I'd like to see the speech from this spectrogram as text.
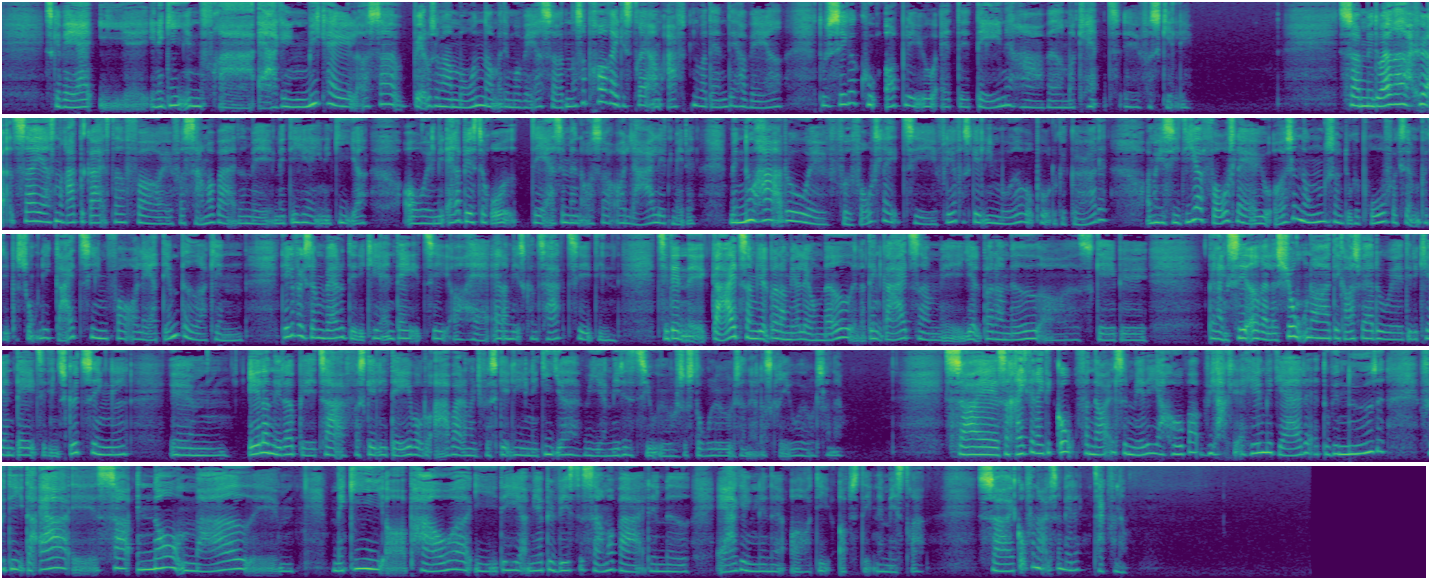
skal være i øh, energien fra fucking Michael, og så beder du simpelthen om morgenen om, at det må være sådan, og så prøv at registrere om aftenen, hvordan det har været. Du vil sikkert kunne opleve, at øh, dagene har været markant øh, forskellige. Som øh, du allerede har hørt, så er jeg sådan ret begejstret for, øh, for samarbejdet med, med de her energier. Og øh, mit allerbedste råd, det er simpelthen også at lege lidt med det. Men nu har du øh, fået forslag til flere forskellige måder, hvorpå du kan gøre det. Og man kan sige, at de her forslag er jo også nogle, som du kan bruge for eksempel på dit personlige guide-team for at lære dem bedre at kende. Det kan for eksempel være, at du dedikerer en dag til at have allermest kontakt til, din, til den øh, guide, som hjælper dig med at lave mad, eller den guide, som øh, hjælper dig med at skabe balancerede relationer. Det kan også være, at du øh, dedikerer en dag til din skytsingel. Øhm, eller netop øh, tager forskellige dage, hvor du arbejder med de forskellige energier via meditative øvelser, stoleøvelserne eller skriveøvelserne. Så, øh, så rigtig, rigtig god fornøjelse med det. Jeg håber virkelig af hele mit hjerte, at du vil nyde det, fordi der er øh, så enormt meget magi og power i det her mere bevidste samarbejde med ærkeenglene og de opstigende mestre. Så øh, god fornøjelse med det. Tak for nu.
